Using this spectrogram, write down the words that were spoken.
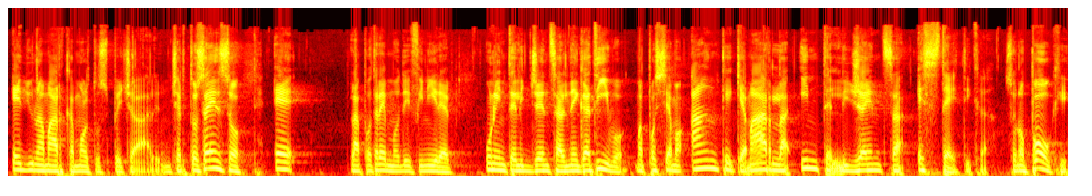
è di una marca molto speciale, in un certo senso è, la potremmo definire un'intelligenza al negativo, ma possiamo anche chiamarla intelligenza estetica. Sono pochi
